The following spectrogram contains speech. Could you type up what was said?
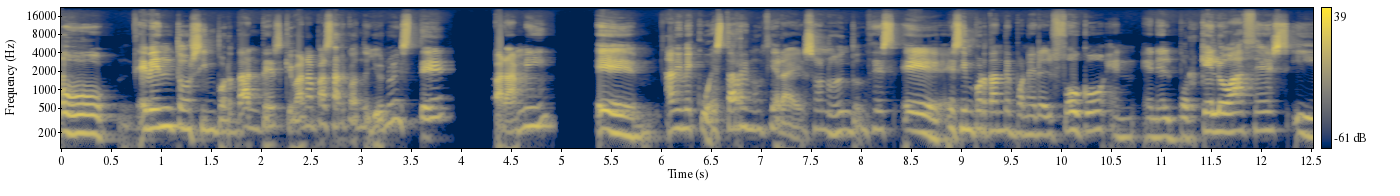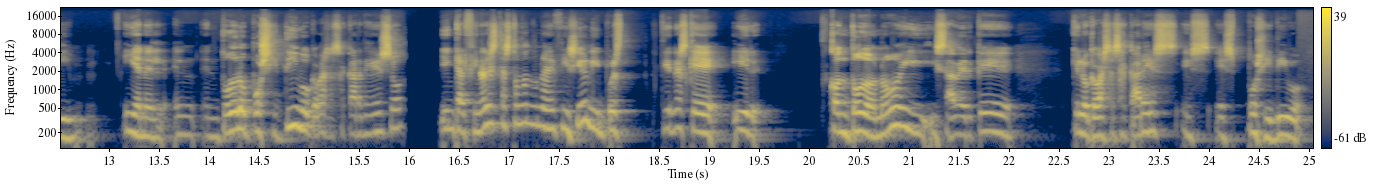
o, eventos importantes que van a pasar cuando yo no esté, para mí, eh, a mí me cuesta renunciar a eso, ¿no? Entonces eh, es importante poner el foco en, en el por qué lo haces y y en, el, en, todo lo positivo que vas a sacar de eso y en que al final estás tomando una decisión y pues tienes que ir con todo, ¿no? Y, saber que, que, lo que vas a sacar es, es, positivo.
